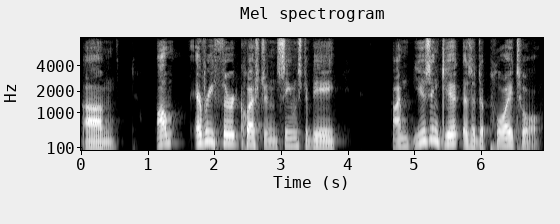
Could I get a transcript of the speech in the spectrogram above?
Um, every third question seems to be, I'm using Git as a deploy tool,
